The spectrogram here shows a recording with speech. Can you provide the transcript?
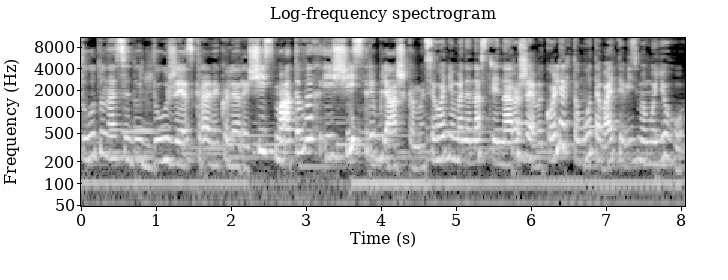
тут у нас ідуть дуже яскраві кольори: шість матових і шість рібляшками. Сьогодні в мене настрій на рожевий колір, тому давайте візьмемо його.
